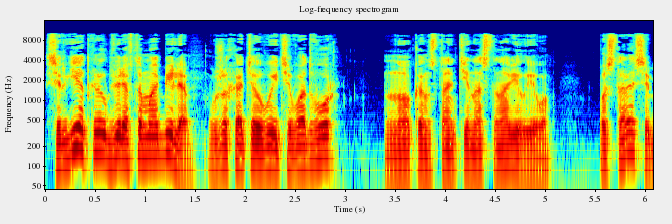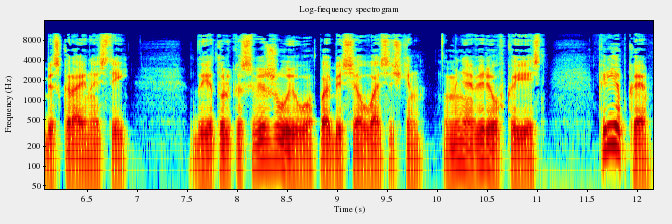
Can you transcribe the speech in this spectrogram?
Сергей открыл дверь автомобиля, уже хотел выйти во двор, но Константин остановил его. «Постарайся без крайностей». «Да я только свяжу его», — пообещал Васечкин. «У меня веревка есть. Крепкая,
